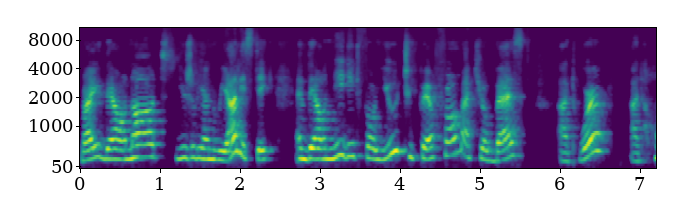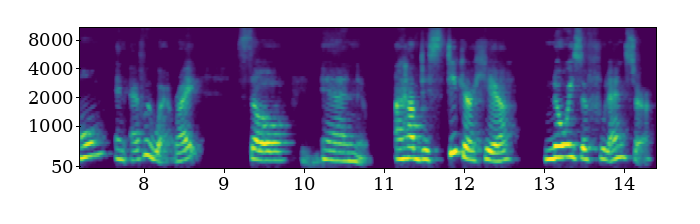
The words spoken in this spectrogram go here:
right? They are not usually unrealistic and they are needed for you to perform at your best at work, at home, and everywhere, right? So, and I have this sticker here no is a full answer.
